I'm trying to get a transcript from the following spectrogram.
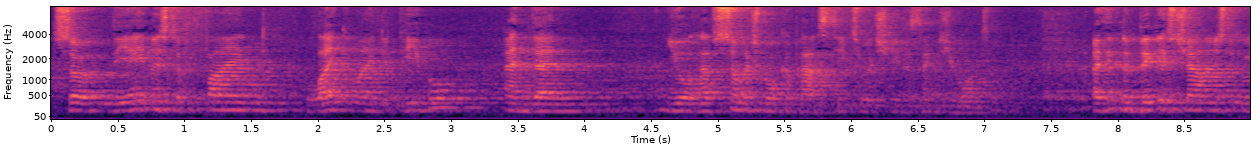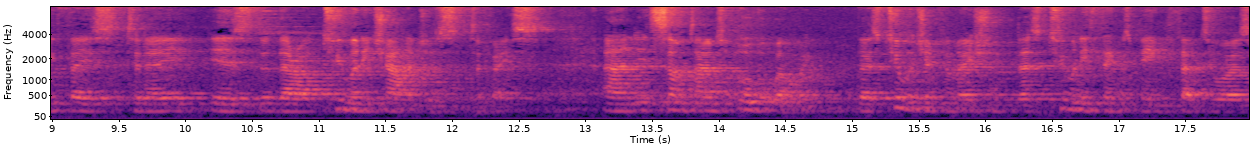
So the aim is to find like minded people, and then you'll have so much more capacity to achieve the things you want to. I think the biggest challenge that we face today is that there are too many challenges to face, and it's sometimes overwhelming. There's too much information, there's too many things being fed to us,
